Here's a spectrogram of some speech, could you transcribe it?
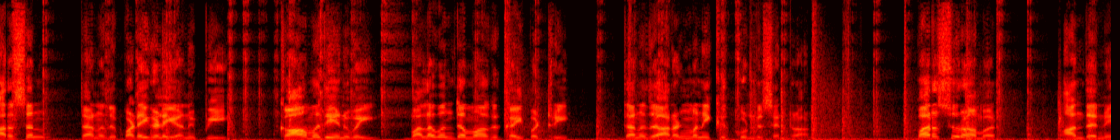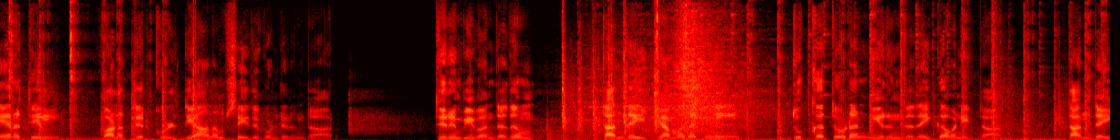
அரசன் தனது படைகளை அனுப்பி காமதேனுவை பலவந்தமாக கைப்பற்றி தனது அரண்மனைக்கு கொண்டு சென்றான். பரசுராமர் அந்த நேரத்தில் வனத்திற்குள் தியானம் செய்து கொண்டிருந்தார். திரும்பி வந்ததும் தந்தை ஜமதக்னி துக்கத்துடன் இருந்ததை கவனித்தார். தந்தை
